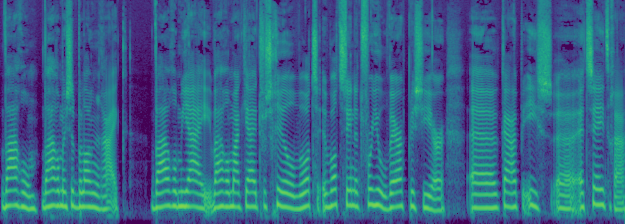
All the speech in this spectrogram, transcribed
waarom? Waarom is het belangrijk? Waarom jij? Waarom maak jij het verschil? Wat what's in it for you? Werkplezier, eh, KPI's, eh et cetera.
